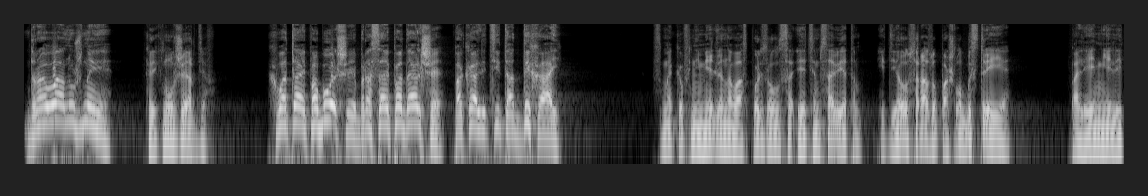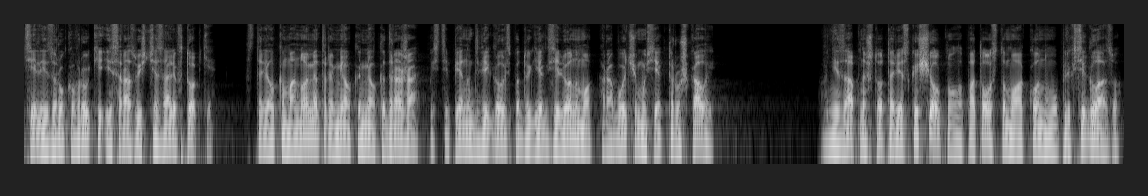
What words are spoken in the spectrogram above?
«Дрова нужны!» — крикнул Жердев. «Хватай побольше, бросай подальше, пока летит отдыхай!» Смеков немедленно воспользовался этим советом, и дело сразу пошло быстрее. Поленья летели из рук в руки и сразу исчезали в топке. Стрелка манометра, мелко-мелко дрожа, постепенно двигалась по дуге к зеленому рабочему сектору шкалы. Внезапно что-то резко щелкнуло по толстому оконному плексиглазу.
